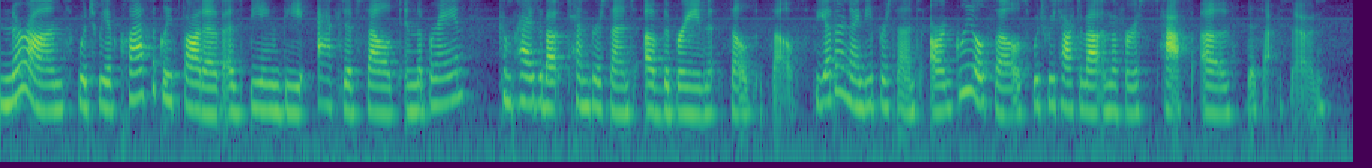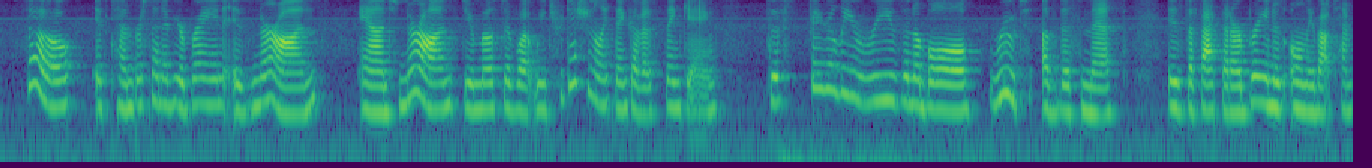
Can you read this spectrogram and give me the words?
neurons, which we have classically thought of as being the active cells in the brain, comprise about 10% of the brain cells itself. The other 90% are glial cells, which we talked about in the first half of this episode. So, if 10% of your brain is neurons, and neurons do most of what we traditionally think of as thinking, the fairly reasonable root of this myth is the fact that our brain is only about 10%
